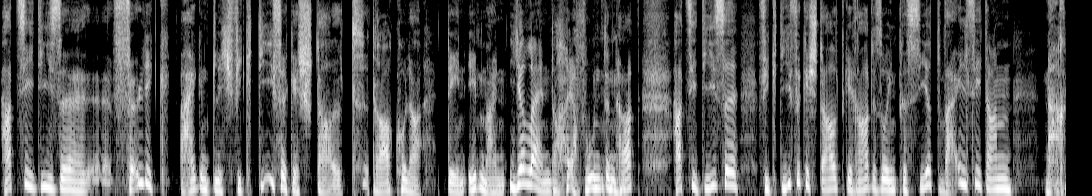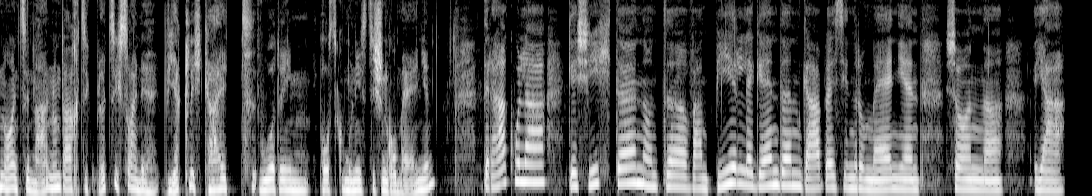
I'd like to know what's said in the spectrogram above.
Hat sie diese völlig eigentlich fiktive Gestalt Dracula, den eben ein Irländer erfunden hat, hat sie diese fiktive Gestalt gerade so interessiert, weil sie dann nach 1989 plötzlich so eine Wirklichkeit wurde im postkommunistischen Rumänien? Dracula-Geschichten und äh, Vampirlegenden gab es in Rumänien schon äh, ja,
